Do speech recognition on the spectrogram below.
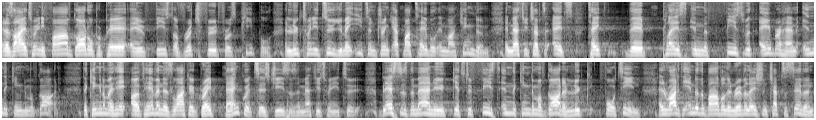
In Isaiah 25, God will prepare a feast of rich food for his people. In Luke 22, you may eat and drink at my table in my kingdom. In Matthew chapter 8, take their place in the feast with Abraham in the kingdom of God. The kingdom of, he- of heaven is like a great banquet, says Jesus in Matthew 22. Blessed is the man who gets to feast in the kingdom of God in Luke 14. And right at the end of the Bible in Revelation chapter 7,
